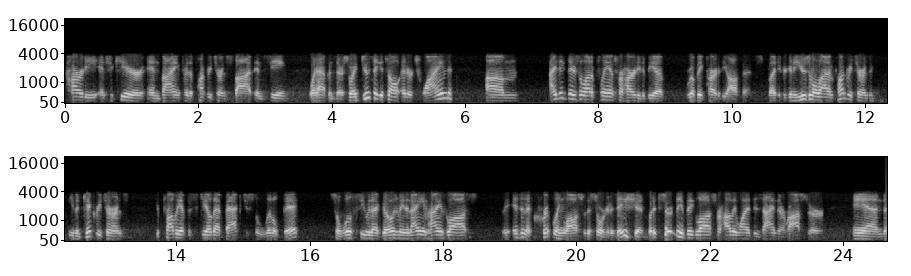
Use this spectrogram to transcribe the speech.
Harty and Shakir and vying for the punt return spot and seeing what happens there. So I do think it's all intertwined. Um, I think there's a lot of plans for Harty to be a real big part of the offense. But if you're going to use him a lot in punt returns and even kick returns, you probably have to scale that back just a little bit. So we'll see where that goes. I mean, the Nyheim Hines loss isn't a crippling loss for this organization, but it's certainly a big loss for how they want to design their roster and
